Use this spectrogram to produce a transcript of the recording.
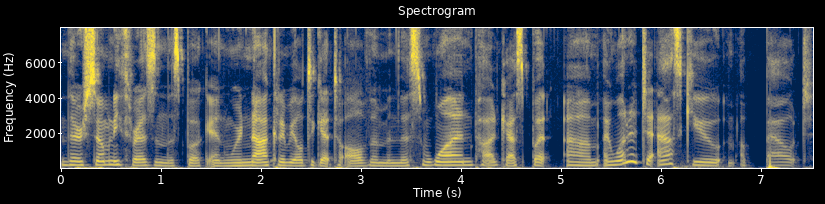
There's so many threads in this book, and we're not going to be able to get to all of them in this one podcast. But um, I wanted to ask you about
